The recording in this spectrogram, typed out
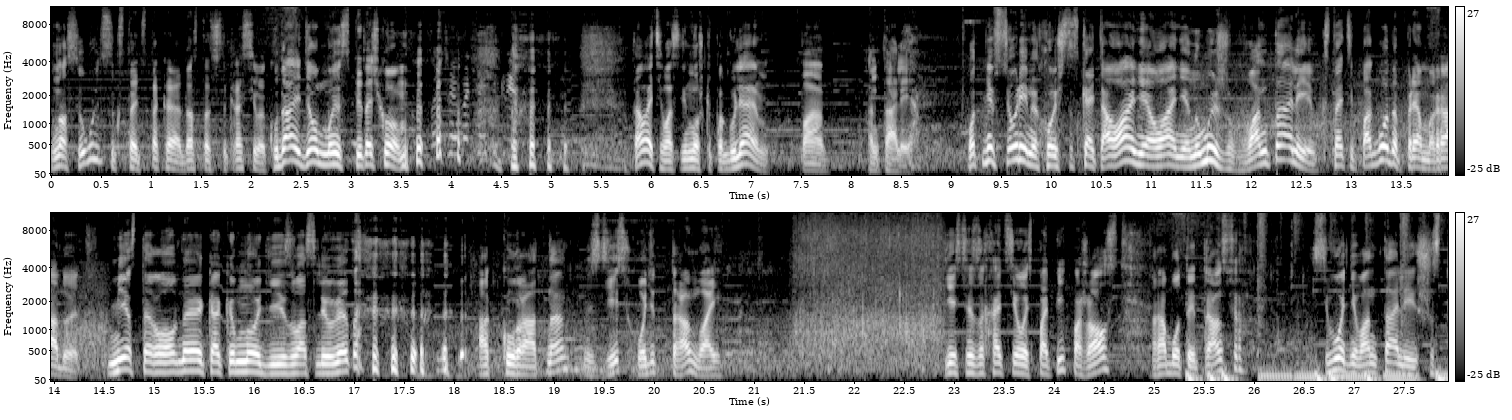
У нас и улица, кстати, такая достаточно красивая. Куда идем мы с пятачком? Давайте вас немножко прогуляем по Анталии. Вот мне все время хочется сказать Алания, Алания, но мы же в Анталии. Кстати, погода прям радует. Место ровное, как и многие из вас любят. Аккуратно. Здесь ходит трамвай. Если захотелось попить, пожалуйста, работает трансфер. Сегодня в Анталии 6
